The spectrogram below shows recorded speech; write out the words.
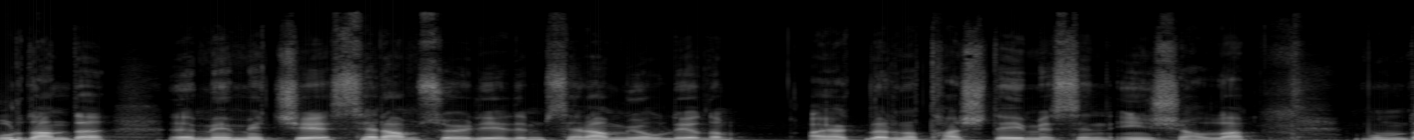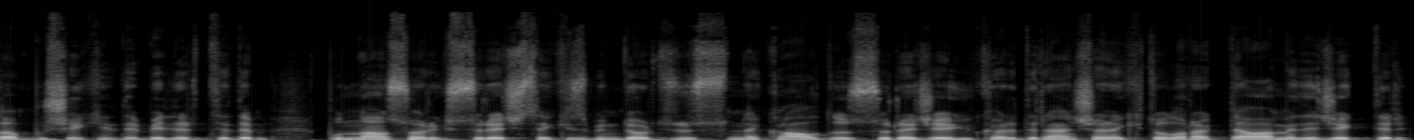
Buradan da e, Mehmetçi'ye selam söyleyelim, selam yollayalım. Ayaklarına taş değmesin inşallah. Bunu da bu şekilde belirtelim. Bundan sonraki süreç 8400 üstünde kaldığı sürece yukarı direnç hareketi olarak devam edecektir.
